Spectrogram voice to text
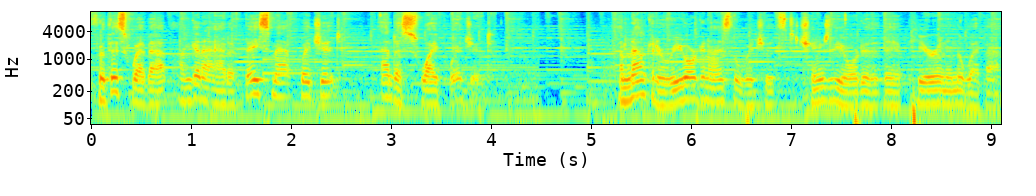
For this web app, I'm going to add a base map widget and a swipe widget. I'm now going to reorganize the widgets to change the order that they appear in in the web app.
